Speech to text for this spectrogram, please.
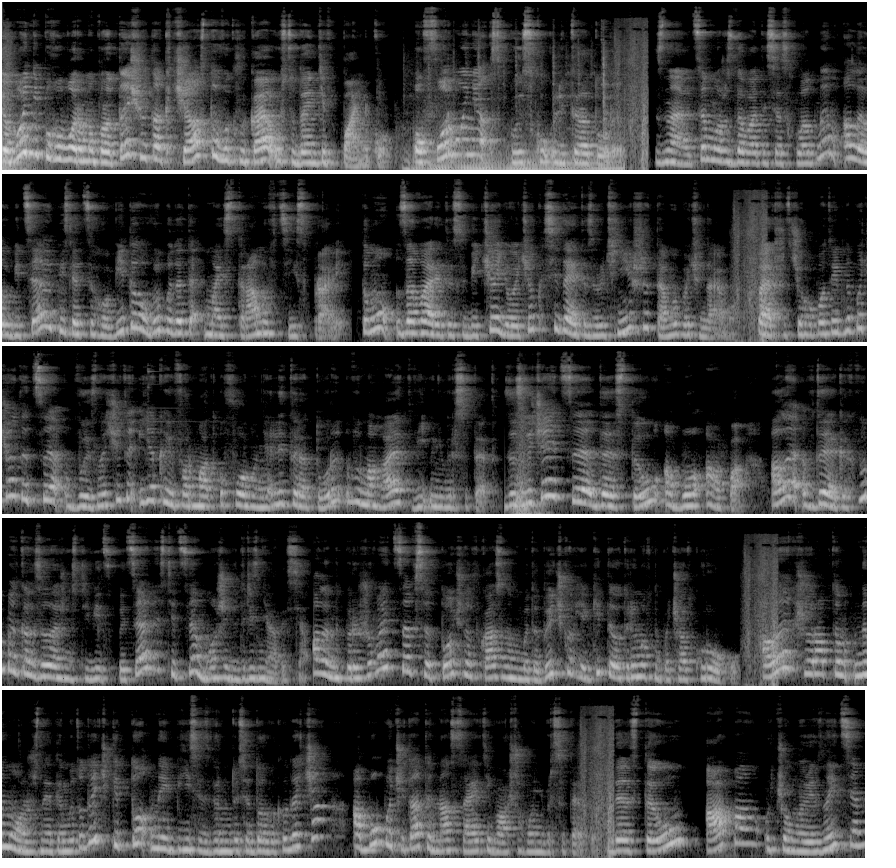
Сьогодні поговоримо про те, що так часто викликає у студентів паніку: оформлення списку літератури. Знаю, це може здаватися складним, але обіцяю, після цього відео ви будете майстрами в цій справі. Тому заварюйте собі чайочок, сідайте зручніше, та ми починаємо. Перше, з чого потрібно почати, це визначити, який формат оформлення літератури вимагає твій університет. Зазвичай це ДСТУ або АПА. Але в деяких випадках, в залежності від спеціальності, це може відрізнятися. Але не переживай, це все точно вказано в методичках, які ти отримав на початку року. Але якщо раптом не можеш знайти методички, то не бійся звернутися до викладача або почитати на сайті вашого університету. ДСТУ, АПА, у чому різниця?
